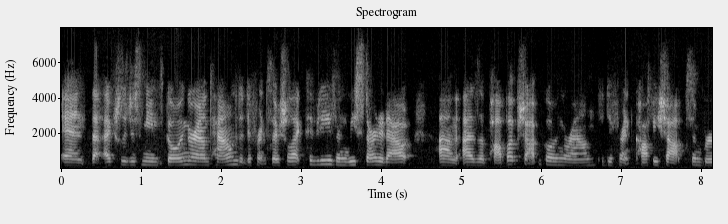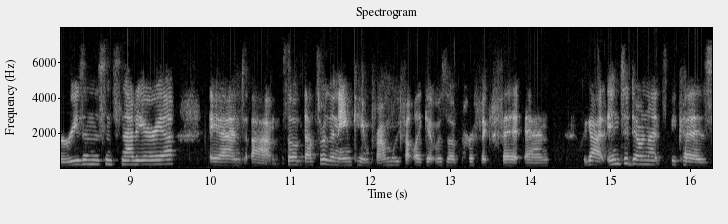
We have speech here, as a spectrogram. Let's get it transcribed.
And that actually just means going around town to different social activities. And we started out um, as a pop up shop going around to different coffee shops and breweries in the Cincinnati area. And um, so that's where the name came from. We felt like it was a perfect fit. And we got into donuts because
